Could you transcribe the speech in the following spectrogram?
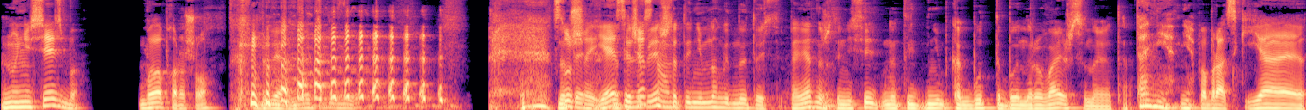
Ну, не сесть бы. Было бы хорошо. Бля, ну это пиздец. Но Слушай, ты- я, но если ты же понимаешь, что ты немного, ну, то есть, понятно, что не сидишь, но ты не, как будто бы нарываешься на это. Да нет, не, по-братски. Я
